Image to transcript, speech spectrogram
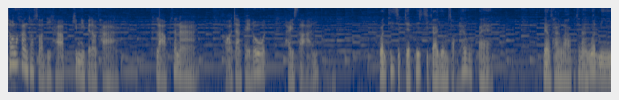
ช่องละครทอสวัสดีครับ คลิปนี้เป็นแนวทางลาวพัฒนา ของอาจารย์ไพโรธไพศาล วันที่ 17 พฤศจิกายน 2568 แนวทางลาวพัฒนางวดนี้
